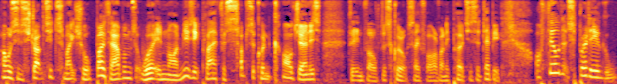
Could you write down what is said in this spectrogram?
I was instructed to make sure both albums were in my music player for subsequent car journeys that involved a squirrel. So far, I've only purchased a debut. I feel that Spread Eagle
